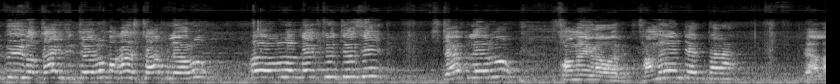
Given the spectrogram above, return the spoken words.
ఇది ఇది ఒక కాగితం ఇచ్చారు మాకు స్టాఫ్ లేరు. నెక్స్ట్ వచ్చేసి స్టాఫ్ లేరు. సమయం కావాలి. సమయం అంటే ఎంత? వేళ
